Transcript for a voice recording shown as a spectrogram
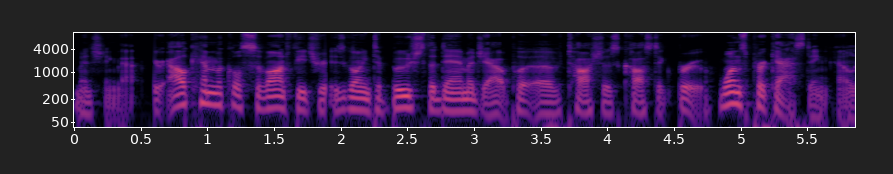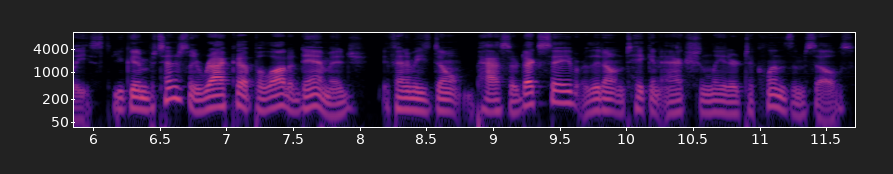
mentioning that. Your Alchemical Savant feature is going to boost the damage output of Tasha's Caustic Brew, once per casting at least. You can potentially rack up a lot of damage if enemies don't pass their dex save or they don't take an action later to cleanse themselves.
